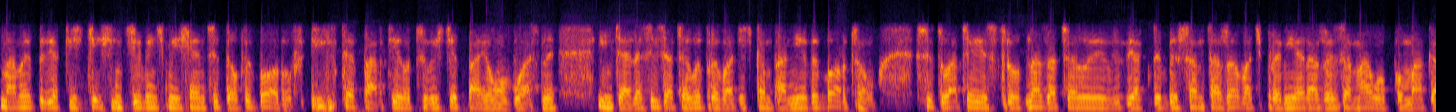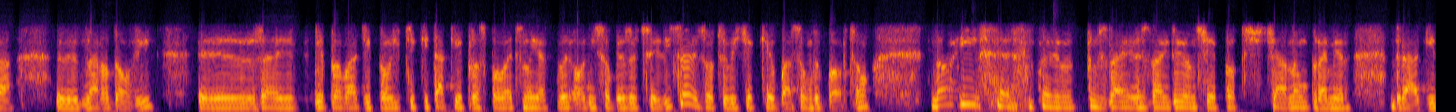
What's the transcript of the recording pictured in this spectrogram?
mamy jakieś 10-9 miesięcy do wyborów i te partie oczywiście dbają o własny interes i zaczęły prowadzić kampanię wyborczą. Sytuacja jest trudna, zaczęły jak gdyby szantażować premiera, że za mało pomaga narodowi, y, że nie prowadzi polityki takiej prospołecznej, jakby oni sobie życzyli, co jest oczywiście kiełbasą wyborczą. No i y, znajdując się pod ścianą, premier Draghi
